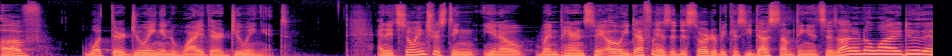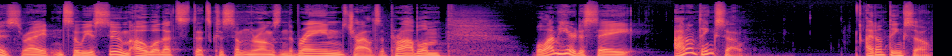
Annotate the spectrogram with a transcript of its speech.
of what they're doing and why they're doing it. And it's so interesting, you know, when parents say, "Oh, he definitely has a disorder because he does something," and it says, "I don't know why I do this," right? And so we assume, "Oh, well, that's that's because something wrong's in the brain. The child's a problem." Well, I'm here to say, I don't think so. I don't think so.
